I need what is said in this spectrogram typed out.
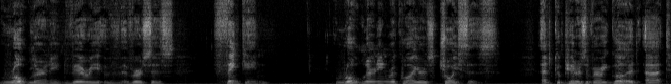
rote learning very versus thinking, rote learning requires choices. And computers are very good at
